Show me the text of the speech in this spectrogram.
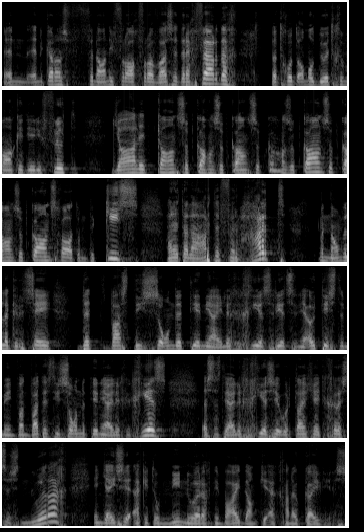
En en kan ons vanaand die vraag vra was dit regverdig dat God almal doodgemaak het deur die vloed? Ja, hulle het kans op kans op kans op kans op kans op kans op kans gehad om te kies. Hulle het hulle harte verhard. En dan wil ek sê dit was die sonde teen die Heilige Gees reeds in die Ou Testament. Want wat is die sonde teen die Heilige Gees? Is as die Heilige Gees sê oortuig jy het Christus nodig en jy sê ek het hom nie nodig nie. Baie dankie, ek gaan oukei okay wees.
